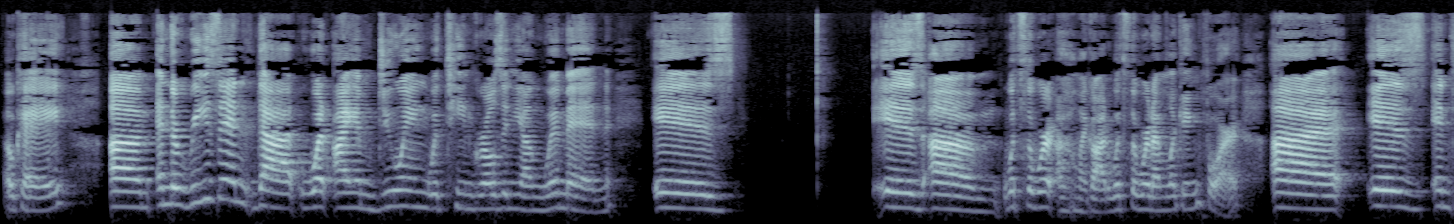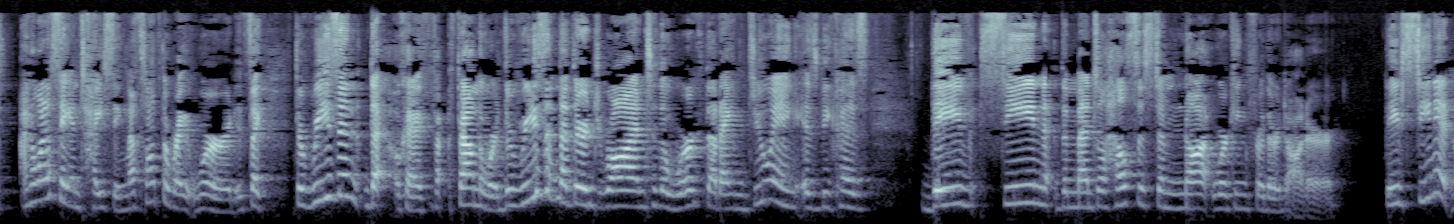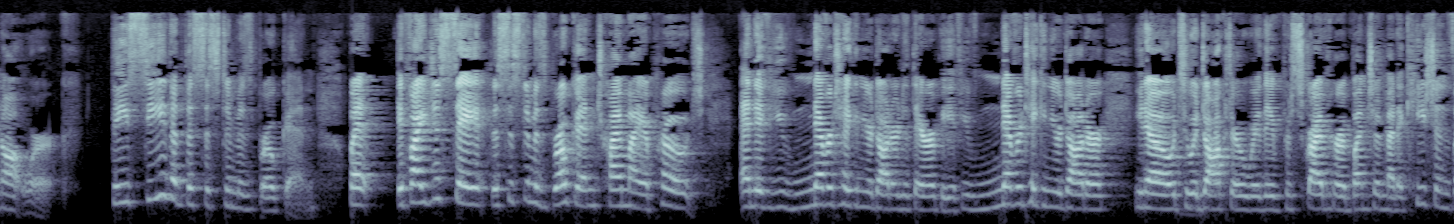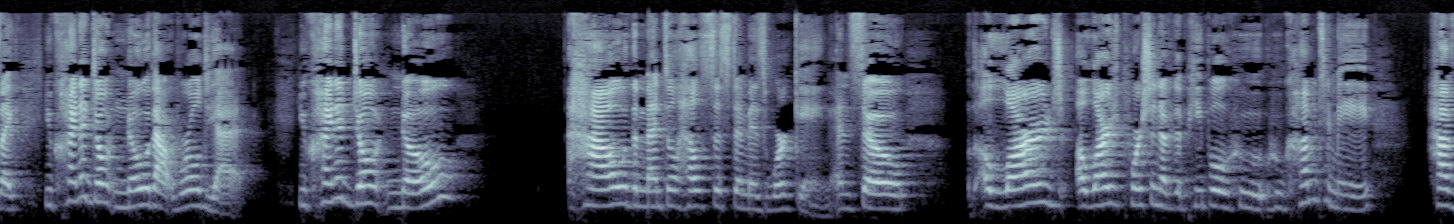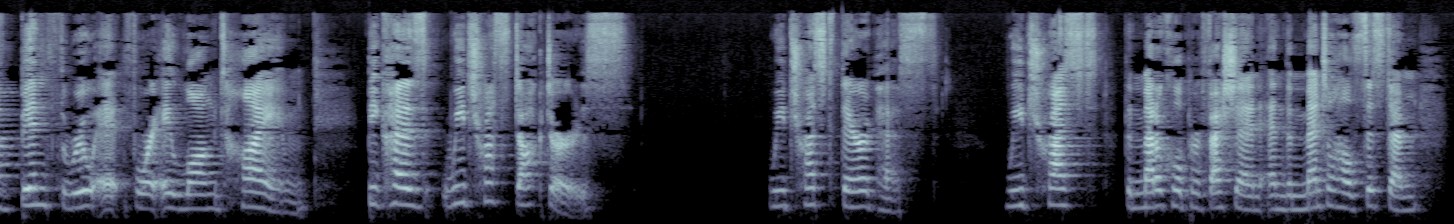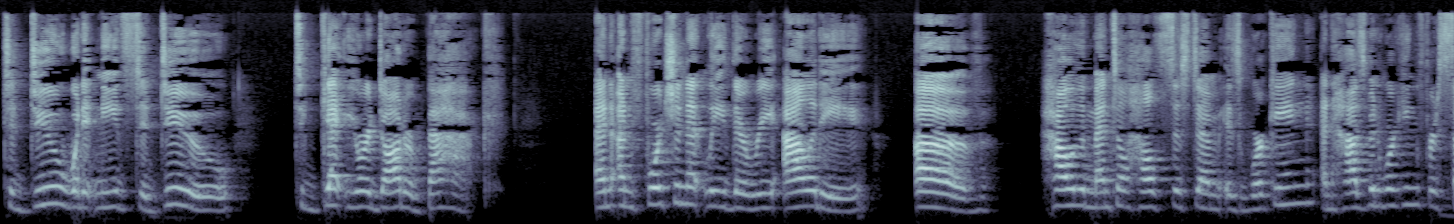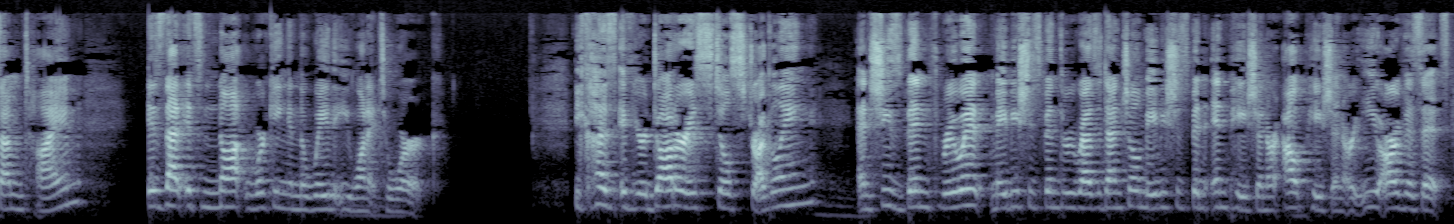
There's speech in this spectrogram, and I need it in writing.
Okay. Um, and the reason that what I am doing with teen girls and young women is is um what's the word oh my god what's the word i'm looking for? Uh is in i don't want to say enticing that's not the right word. It's like the reason that okay I f- found the word. The reason that they're drawn to the work that i'm doing is because they've seen the mental health system not working for their daughter. They've seen it not work they see that the system is broken but if i just say the system is broken try my approach and if you've never taken your daughter to therapy, if you've never taken your daughter, you know, to a doctor where they've prescribed her a bunch of medications, like you kind of don't know that world yet. You kind of don't know how the mental health system is working. And so a large a large portion of the people who who come to me have been through it for a long time because we trust doctors we trust therapists. We trust the medical profession and the mental health system to do what it needs to do to get your daughter back. And unfortunately, the reality of how the mental health system is working and has been working for some time is that it's not working in the way that you want it to work. Because if your daughter is still struggling, and she's been through it. Maybe she's been through residential, maybe she's been inpatient or outpatient or ER visits,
